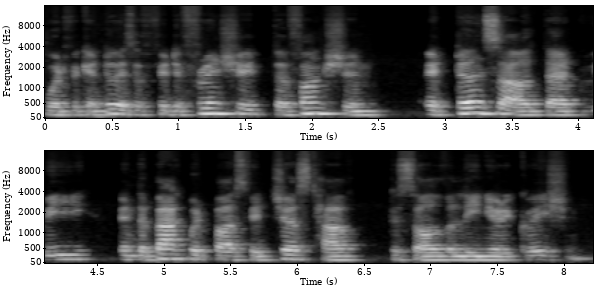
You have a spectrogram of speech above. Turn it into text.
what we can do is if we differentiate the function it turns out that we, in the backward pass, we just have to solve a linear equation.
